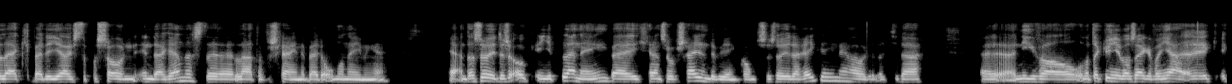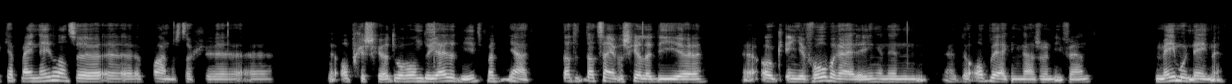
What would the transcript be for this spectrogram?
plek bij de juiste persoon in de agendas te laten verschijnen bij de ondernemingen. Ja, en dan zul je dus ook in je planning bij grensoverschrijdende bijeenkomsten, zul je daar rekening mee houden. Dat je daar uh, in ieder geval, want dan kun je wel zeggen van ja, ik, ik heb mijn Nederlandse uh, partners toch uh, opgeschud, waarom doe jij dat niet? Maar ja, dat, dat zijn verschillen die je ook in je voorbereiding en in de opwerking naar zo'n event mee moet nemen.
